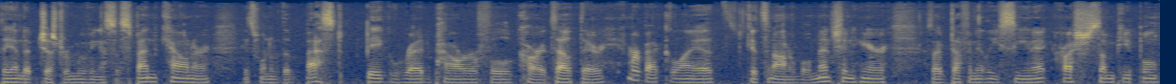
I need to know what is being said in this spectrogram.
they end up just removing a suspend counter. It's one of the best big red powerful cards out there. Hamletback Goliath gets an honorable mention here, as I've definitely seen it crush some people.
